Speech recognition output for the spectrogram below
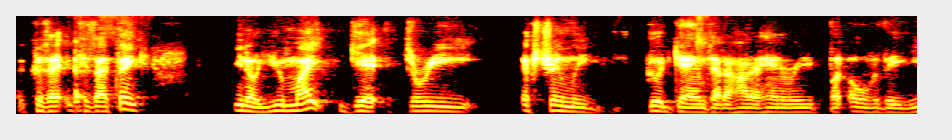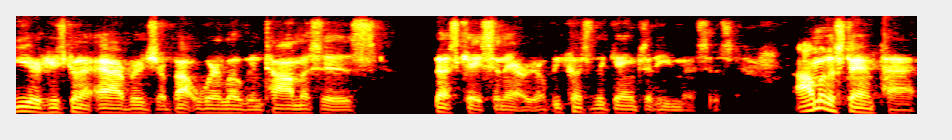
because I, because I think, you know, you might get three extremely good games out of Hunter Henry, but over the year he's going to average about where Logan Thomas is, best case scenario, because of the games that he misses. I'm going to stand pat.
